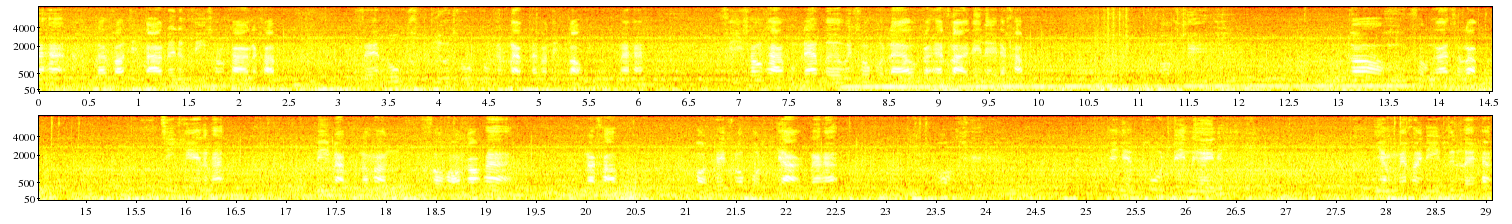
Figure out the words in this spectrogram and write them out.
นะฮะ แล้วก็ติดตามในทั้งสี่ช่องทางนะครับ Facebook YouTube Google Map แล้วก็ TikTok นะฮะสี่ช่องทางผมแนบเบอร์ไว้ครบหมดแล้วก็แอดไลน์ได้เลยนะครับ โอเค ก็ส่งงานสำหรับ แบบน้ำมันโซฮอ95 นะครับปลดให้ครบหมดทุกอย่างนะฮะ โอเค ที่เห็นพูดเหนื่อยนี่ ยังไม่ค่อยดีขึ้นเลยฮะ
